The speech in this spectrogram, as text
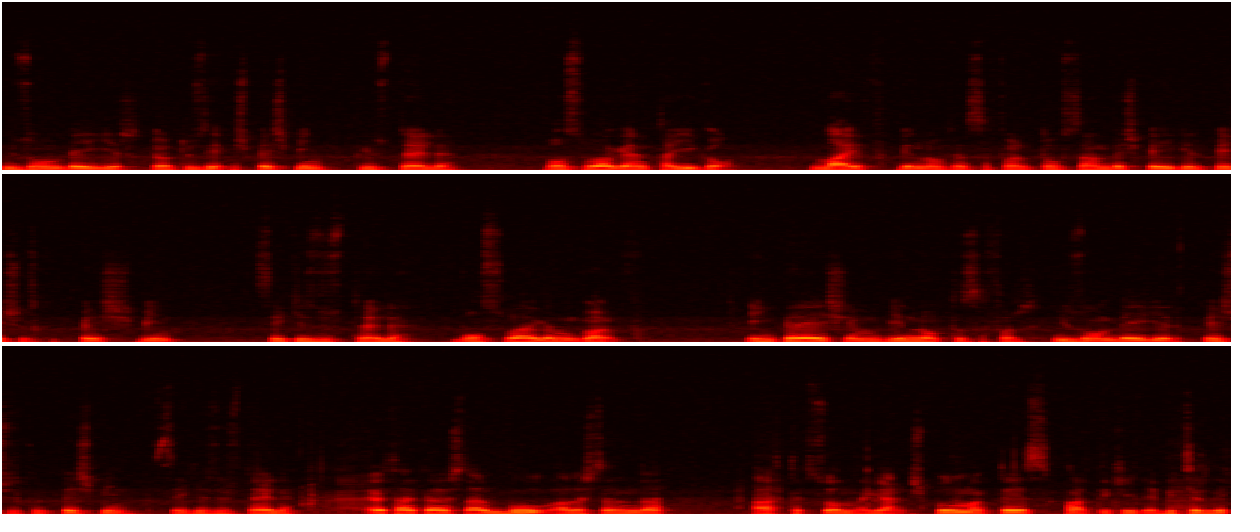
110 beygir 475.100 TL. Volkswagen Taygo Life 1.0 95 beygir 545.800 TL. Volkswagen Golf Impression 1.0 110 beygir 545.800 TL. Evet arkadaşlar bu araçların da artık sonuna gelmiş bulunmaktayız. Part 2'yi de bitirdik.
